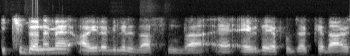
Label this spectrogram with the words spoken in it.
İki döneme ayırabiliriz aslında evde yapılacak tedavi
